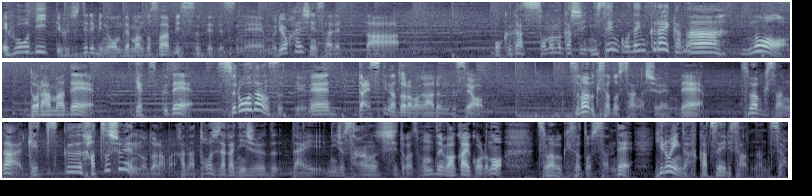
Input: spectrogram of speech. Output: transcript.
FOD っていうフジテレビのオンデマンドサービスでですね無料配信されてた僕がその昔2005年くらいかなのドラマで月9でスローダンスっていうね大好きなドラマがあるんですよ。妻夫木聡さんが主演で妻夫木さんが月9初主演のドラマかな当時だから20代23歳とか本当に若い頃の妻夫木聡さんでヒロインが深津絵里さんなんですよ。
